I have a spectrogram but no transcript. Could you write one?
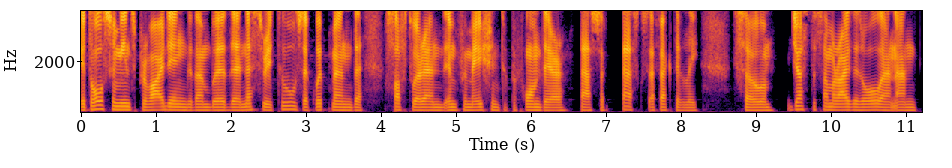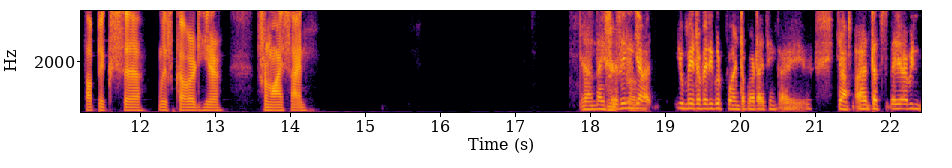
it also means providing them with the necessary tools, equipment, software, and information to perform their task, tasks effectively. So, just to summarize it all and, and topics uh, we've covered here from my side. Yeah, nice. Thanks, I think, yeah, you made a very good point about, I think I, yeah, uh, that's very, I mean,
